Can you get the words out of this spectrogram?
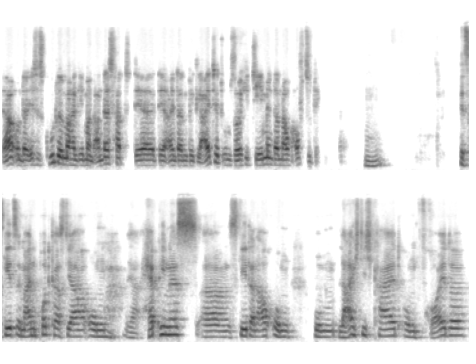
Ja, und da ist es gut, wenn man halt jemand anders hat, der, der einen dann begleitet, um solche Themen dann auch aufzudecken. Mhm. Jetzt geht es in meinem Podcast ja um ja, Happiness. Äh, es geht dann auch um, um Leichtigkeit, um Freude.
